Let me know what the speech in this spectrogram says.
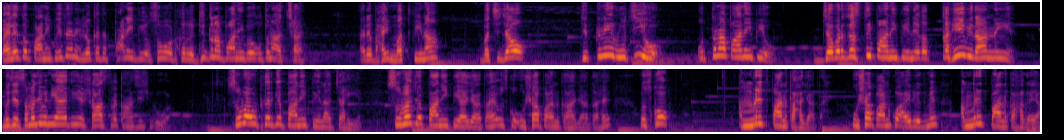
पहले तो पानी पीते नहीं, लोग कहते, पानी पियो, सुबह उठ कर जितना पानी पियो, उतना अच्छा है। अरे भाई, मत पीना, बच जाओ। जितनी रुचि हो, उतना पानी पियो। ज़बरदस्ती पानी पीने का कहीं विधान नहीं है। मुझे समझ में नहीं आया कि ये शास्त्र कहाँ से शुरू हुआ। सुबह उठ करके पानी पीना चाहिए। सुबह जो पानी पिया जाता है, उसको उषा पान कहा जाता है। उसको अमृत पान कहा जाता है। उषा पान को आयुर्वेद में अमृत पान कहा गया।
